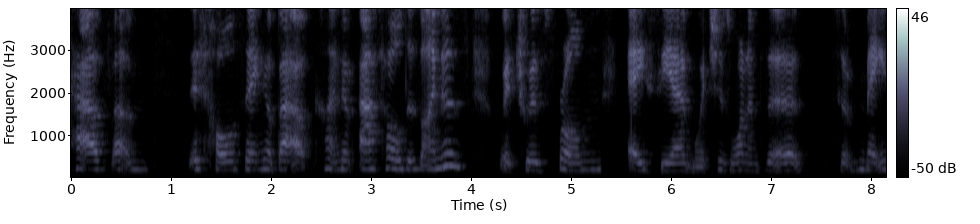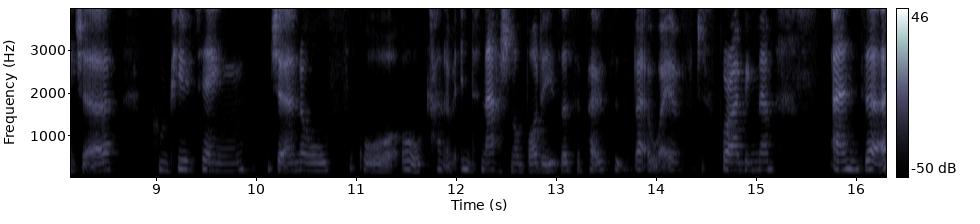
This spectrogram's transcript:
have um, this whole thing about kind of asshole designers, which was from ACM, which is one of the sort of major computing journals or, or kind of international bodies, I suppose is a better way of describing them. and uh,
